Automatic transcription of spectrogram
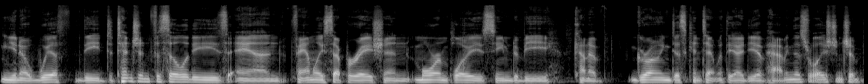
you know, with the detention facilities and family separation, more employees seem to be kind of growing discontent with the idea of having this relationship.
